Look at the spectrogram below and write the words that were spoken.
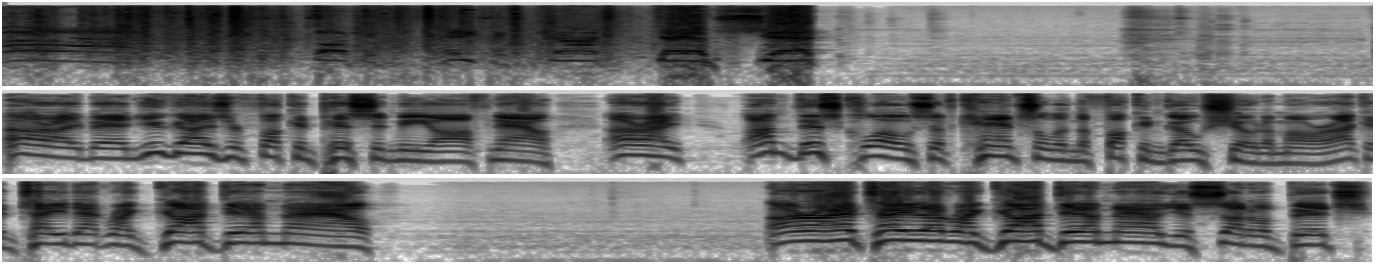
Ah, fucking piece of goddamn shit. All right, man. You guys are fucking pissing me off now. All right. I'm this close of canceling the fucking ghost show tomorrow. I can tell you that right goddamn now. All right, I tell you that right goddamn now, you son of a bitch.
